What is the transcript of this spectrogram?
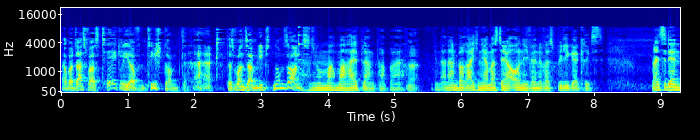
Aber das, was täglich auf den Tisch kommt, das wollen sie am liebsten umsonst. Nun mach mal halblang, Papa. Ja. In anderen Bereichen jammerst du ja auch nicht, wenn du was billiger kriegst. Meinst du denn,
